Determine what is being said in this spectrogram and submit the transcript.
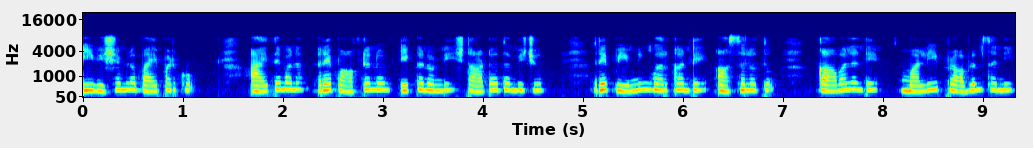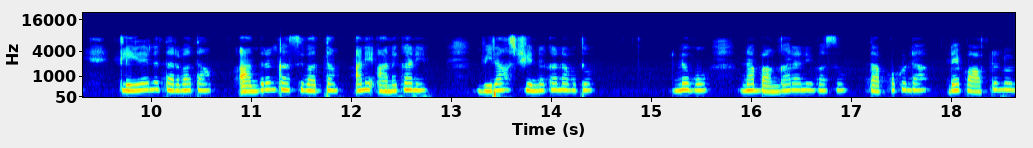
ఈ విషయంలో భయపడకు. అయితే మనం రేపు ఆఫ్టర్నూన్ ఇక్కడ నుండి స్టార్ట్ అవుతాం విజు. రేపు ఈవినింగ్ వర్క్ అంటే అస్సలొద్దు. కావాలంటే మళ్ళీ ప్రాబ్లమ్స్ అన్నీ క్లియర్ అయిన తర్వాత అందరం కలిసి వద్దాం అని అనగానే విరాజ్ చిన్నగా నవ్వుతూ నువ్వు నా బంగారాన్ని వసు తప్పకుండా రేపు ఆఫ్టర్నూన్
